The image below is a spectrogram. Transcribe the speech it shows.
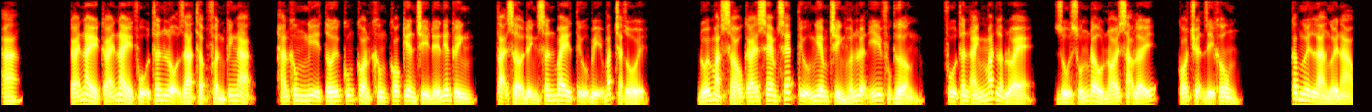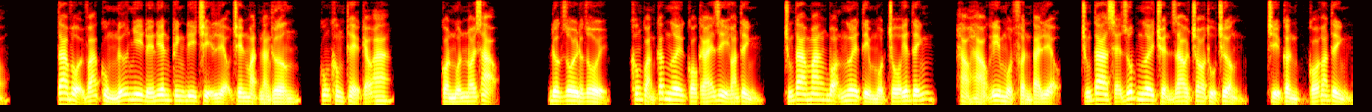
A, cái này cái này phụ thân lộ ra thập phần kinh ngạc, hắn không nghĩ tới cũng còn không có kiên trì đến yên kinh, tại sở đỉnh sân bay tựu bị bắt chặt rồi. Đối mặt sáu cái xem xét tựu nghiêm chỉnh huấn luyện y phục thường, phụ thân ánh mắt lập lòe, rủ xuống đầu nói xạo lấy, có chuyện gì không? Các ngươi là người nào? Ta vội vã cùng nữ nhi đến yên kinh đi trị liệu trên mặt nàng thương, cũng không thể kéo a còn muốn nói xạo. Được rồi được rồi, không quản các ngươi có cái gì hoàn tình, chúng ta mang bọn ngươi tìm một chỗ yên tĩnh, hảo hảo ghi một phần tài liệu, chúng ta sẽ giúp ngươi chuyển giao cho thủ trưởng, chỉ cần có hoàn tình,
